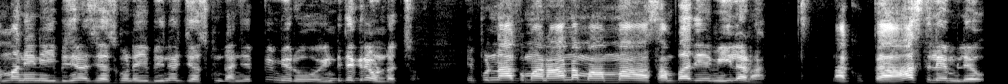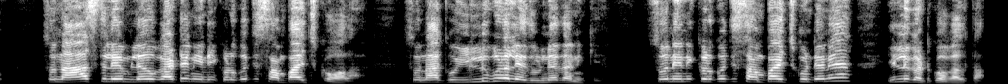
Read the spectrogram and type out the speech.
అమ్మ నేను ఈ బిజినెస్ చేసుకుంటా ఈ బిజినెస్ చేసుకుంటా అని చెప్పి మీరు ఇంటి దగ్గరే ఉండొచ్చు. ఇప్పుడు నాకు మా నాన్న మా అమ్మ సంపాది ఏమి ఇలా నాకు. నాకు ఆస్తులు ఏం లేవు. సో నా ఆస్తులు ఏం లేవు కాబట్టి నేను ఇక్కడికి వచ్చి సంపాదించుకోవాలా. సో నాకు ఇల్లు కూడా లేదు ఉండేదానికి. సో నేను ఇక్కడికి వచ్చి సంపాదించుకుంటేనే ఇల్లు కట్టుకోగలుగుతా.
